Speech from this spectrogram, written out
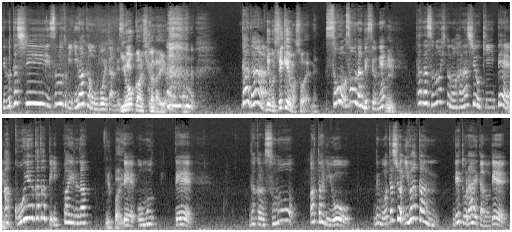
で私その時違和感を覚えたんですね。違和感しかないよ。ただでも世間はそうやね。そうそうなんですよね、うん。ただその人の話を聞いて、うん。あこういう方っていっぱいいるなっいっぱい。って思ってだからそのあたりをでも私は違和感で捉えたので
